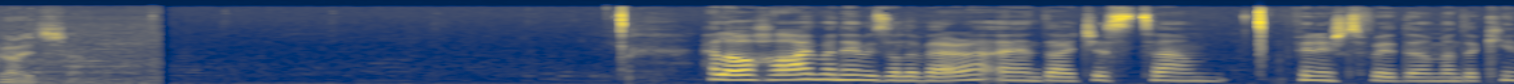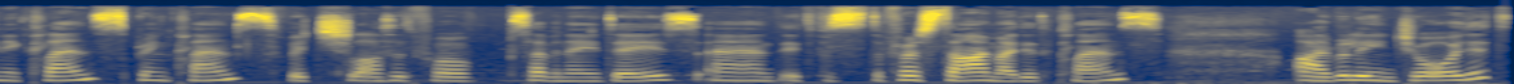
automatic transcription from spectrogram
Great stuff. Hello, hi, my name is Olivera and I just um, finished with the Mandakini cleanse, spring cleanse, which lasted for seven, eight days and it was the first time I did cleanse. I really enjoyed it.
